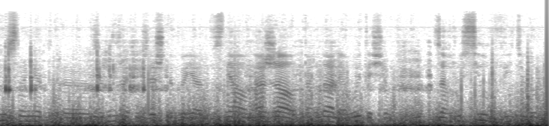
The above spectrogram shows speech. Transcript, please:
смысла нет э, загружать. представляешь, что такое? Я снял, нажал и так далее, вытащил, загрузил видео.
